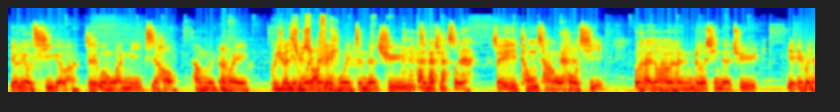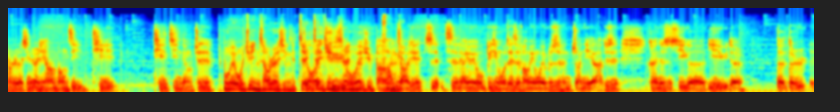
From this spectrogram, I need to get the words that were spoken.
有六七个吧，就是问完你之后，他们不会、嗯、回去还是去耍废，也不会真的去 真的去做。所以通常我后期。我一开始都还会很热心的去，也也不能讲热心，热心好像帮自己贴贴金那样，就是不会。我觉得你超热心的，就会去，我会去帮他们找一些资资料，因为我毕竟我在这方面我也不是很专业啦，就是可能就只是一个业余的的的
